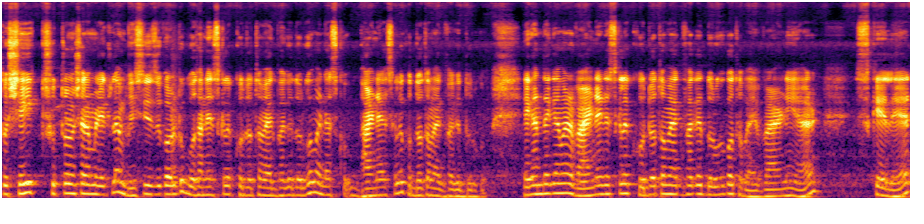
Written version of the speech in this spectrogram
তো সেই সূত্র অনুসারে আমরা লিখলাম ভিসি ইজ ইকুয়াল টু প্রধান স্কেলের ক্ষুদ্রতম এক ভাগের দৈর্ঘ্য মাইনাস ভার্নিয়ার স্কেলের ক্ষুদ্রতম এক ভাগের দৈর্ঘ্য। এখান থেকে আমরা ভার্নিয়ার স্কেলের ক্ষুদ্রতম এক ভাগের দৈর্ঘ্য কত পাই? ভার্নিয়ার স্কেলের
